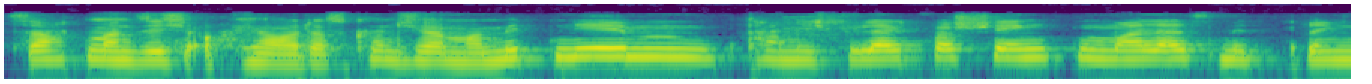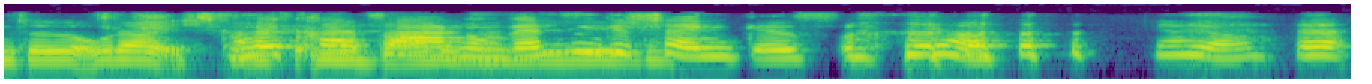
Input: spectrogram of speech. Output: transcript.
sagt man sich, ach ja, das könnte ich ja mal mitnehmen, kann ich vielleicht verschenken, mal als Mitbringsel oder ich kann es in der sagen, wenn es ein Geschenk ist. Ja, ja, ja. ja.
